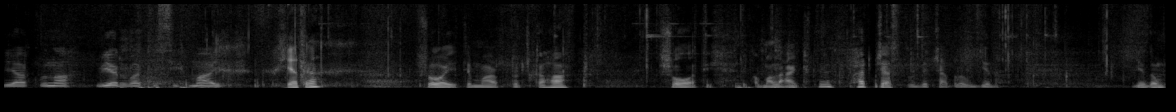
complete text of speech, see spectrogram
Як вона вірватися має. Хитра. Що ти, Марточка, га? Що ти? Така маленька. Ти гад чесно в діда. Дідом.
